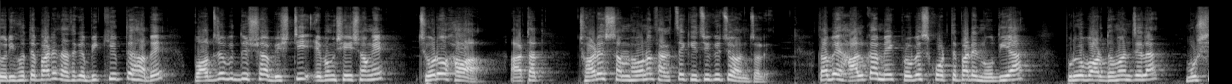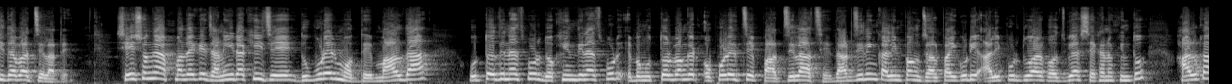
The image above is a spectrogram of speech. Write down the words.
তৈরি হতে পারে, তা থেকে বিক্ষিপ্ত হবে বজ্রবিদ্যুৎ সহ বৃষ্টি এবং সেই সঙ্গে ঝোড়ো হাওয়া, অর্থাৎ ঝড়ের সম্ভাবনা থাকছে কিছু কিছু অঞ্চলে। তবে হালকা মেঘ প্রবেশ করতে পারে নদিয়া, পূর্ব বর্ধমান জেলা, মুর্শিদাবাদ জেলাতে। সেই সঙ্গে আপনাদেরকে জানিয়ে রাখি যে দুপুরের মধ্যে মালদা উত্তর দিনাজপুর, দক্ষিণ দিনাজপুর এবং উত্তরবঙ্গের ওপরের যে পাঁচ জেলা আছে, দার্জিলিং, কালিম্পং, জলপাইগুড়ি, আলিপুরদুয়ার, কোচবিহার, সেখানেও কিন্তু হালকা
